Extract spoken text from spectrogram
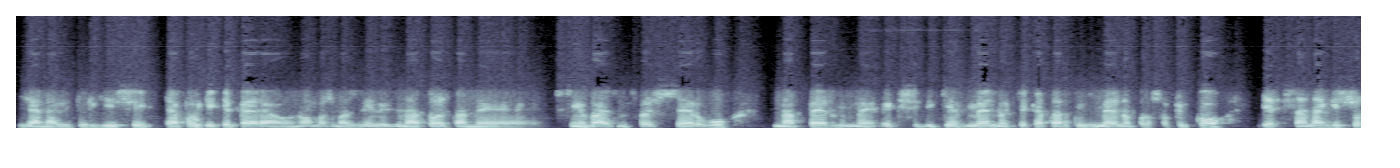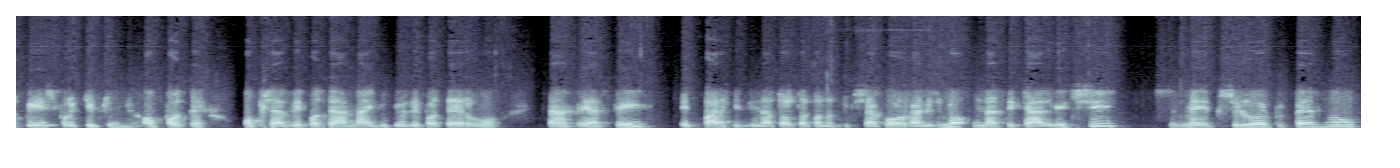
για να λειτουργήσει και από εκεί και πέρα ο νόμος μας δίνει δυνατότητα με συμβάσεις με έργου να παίρνουμε εξειδικευμένο και καταρτισμένο προσωπικό για τις ανάγκες τις οποίες προκύπτουν. Οπότε οποιαδήποτε ανάγκη, οποιοδήποτε έργο θα χρειαστεί υπάρχει δυνατότητα τον αναπτυξιακό οργανισμό να την καλύψει με υψηλού επίπεδου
